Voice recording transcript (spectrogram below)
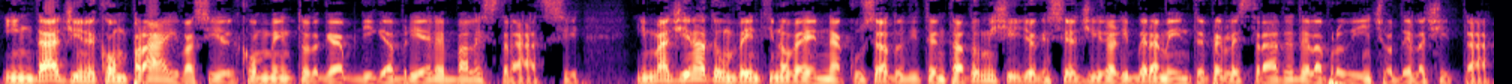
Indagine con privacy, il commento di Gabriele Balestrazzi. Immaginate un 29enne accusato di tentato omicidio che si aggira liberamente per le strade della provincia o della città.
